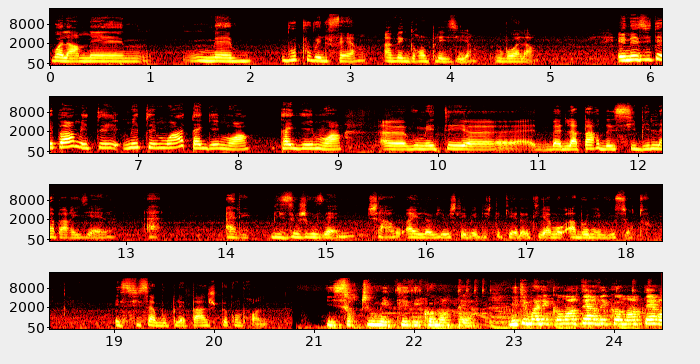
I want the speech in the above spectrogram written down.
Voilà, mais, mais vous pouvez le faire avec grand plaisir. Voilà. Et n'hésitez pas, mettez, mettez-moi, taguez-moi, taguez-moi. Euh, vous mettez euh, ben, de la part de Sybille la Parisienne. Ah, allez, bisous, je vous aime. Ciao, I love you, je liebe dich, te quiero, ti amo. Abonnez-vous surtout. Et si ça vous plaît pas, je peux comprendre. Et surtout, mettez des commentaires. Mettez-moi des commentaires, des commentaires.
